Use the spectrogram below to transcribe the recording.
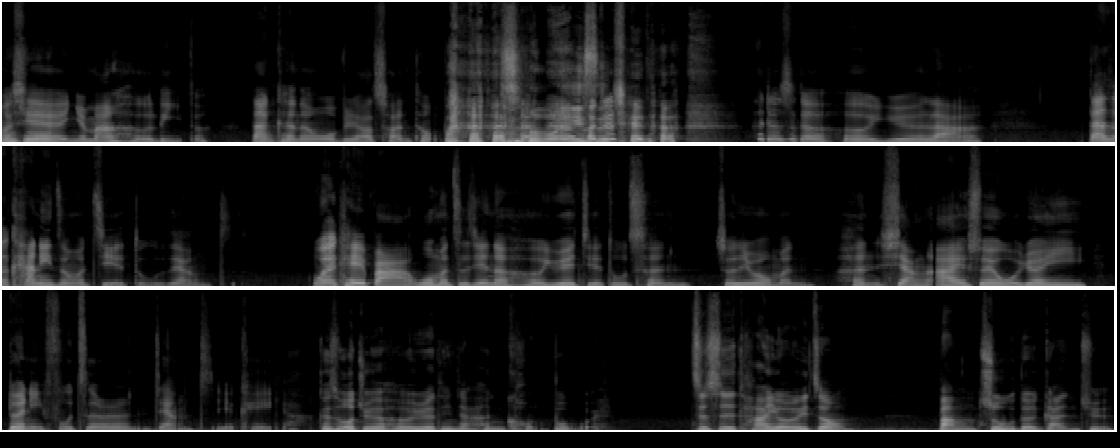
而？且也蛮合理的。但可能我比较传统吧，什么意思我就？觉得它就是个合约啦。但是看你怎么解读这样子，我也可以把我们之间的合约解读成，就是因为我们很相爱，所以我愿意对你负责任，这样子也可以啊。可是我觉得合约听起来很恐怖哎、就是它有一种绑住的感觉，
